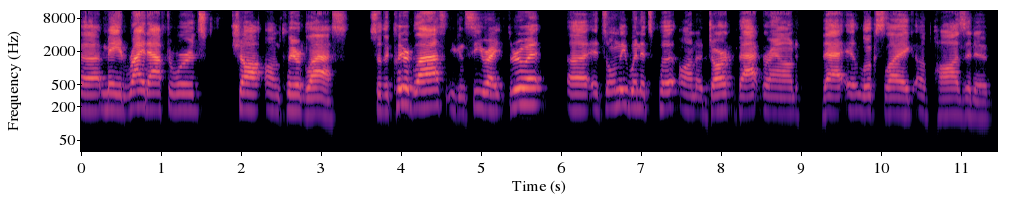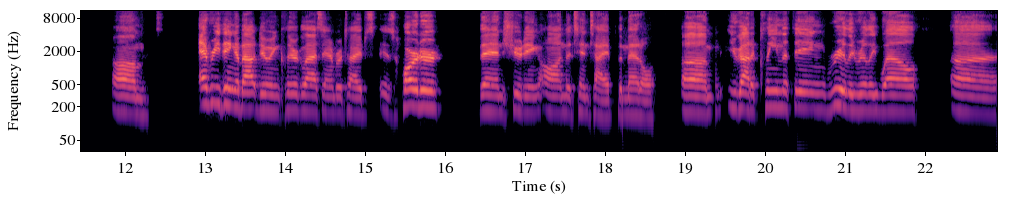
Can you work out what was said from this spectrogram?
uh, made right afterwards, shot on clear glass. So the clear glass, you can see right through it. Uh, it's only when it's put on a dark background that it looks like a positive. Um, everything about doing clear glass ambrotypes is harder than shooting on the tintype, the metal. Um, you got to clean the thing really, really well. Uh,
